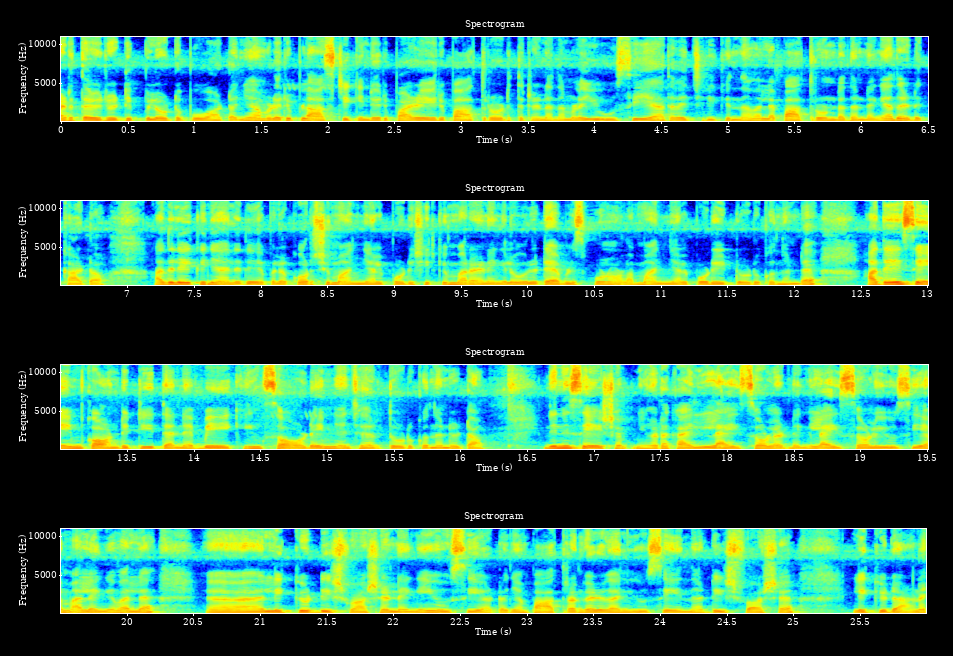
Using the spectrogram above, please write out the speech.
അടുത്ത ഒരു ടിപ്പിലോട്ട് പോവാം കേട്ടോ. ഞാൻ ഇവിടെ ഒരു പ്ലാസ്റ്റിക്കിന്റെ ഒരു പഴയൊരു പാത്രം എടുത്തിട്ടുണ്ട്. നമ്മൾ യൂസ് ചെയ്യാതെ വെച്ചിരിക്കുന്ന വല്ല പാത്രം ഉണ്ടെന്നുണ്ടെങ്കിൽ അത് എടുക്കാം കേട്ടോ. അതിലേക്ക് ഞാൻ ഇതേപോലെ കുറച്ച് മഞ്ഞൾപ്പൊടി ശരിക്കും പറയുകയാണെങ്കിൽ ഒരു ടേബിൾ സ്പൂണോളം മഞ്ഞൾപ്പൊടി ഇട്ട് കൊടുക്കുന്നുണ്ട്. അതേ സെയിം ക്വാണ്ടിറ്റി തന്നെ ബേക്കിംഗ് സോഡയും ഞാൻ ചേർത്ത് കൊടുക്കുന്നുണ്ട് കേട്ടോ. ഇതിന് ശേഷം നിങ്ങളുടെ കയ്യിൽ ലൈസോൾ ഉണ്ടെങ്കിൽ ലൈസോൾ യൂസ് ചെയ്യാം. അല്ലെങ്കിൽ വല്ല ലിക്വിഡ് ഡിഷ് വാഷ് ഉണ്ടെങ്കിൽ യൂസ് ചെയ്യാം കേട്ടോ. ഞാൻ പാത്രം കഴുകാൻ യൂസ് ചെയ്യുന്ന ഡിഷ് വാഷ് ലിക്വിഡാണ്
